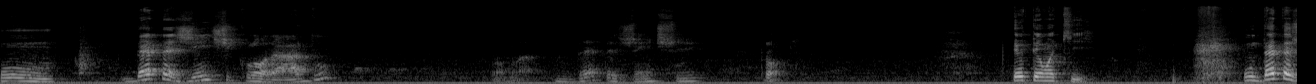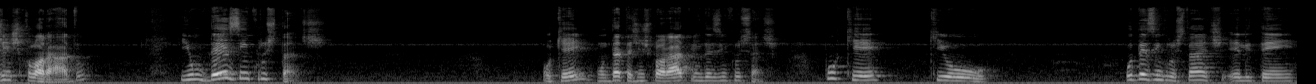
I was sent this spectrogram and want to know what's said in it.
um detergente clorado. Detergente. Pronto. Eu tenho aqui um detergente clorado e um desincrustante. Ok? Um detergente clorado e um desincrustante. Por que, que o, o desincrustante ele tem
